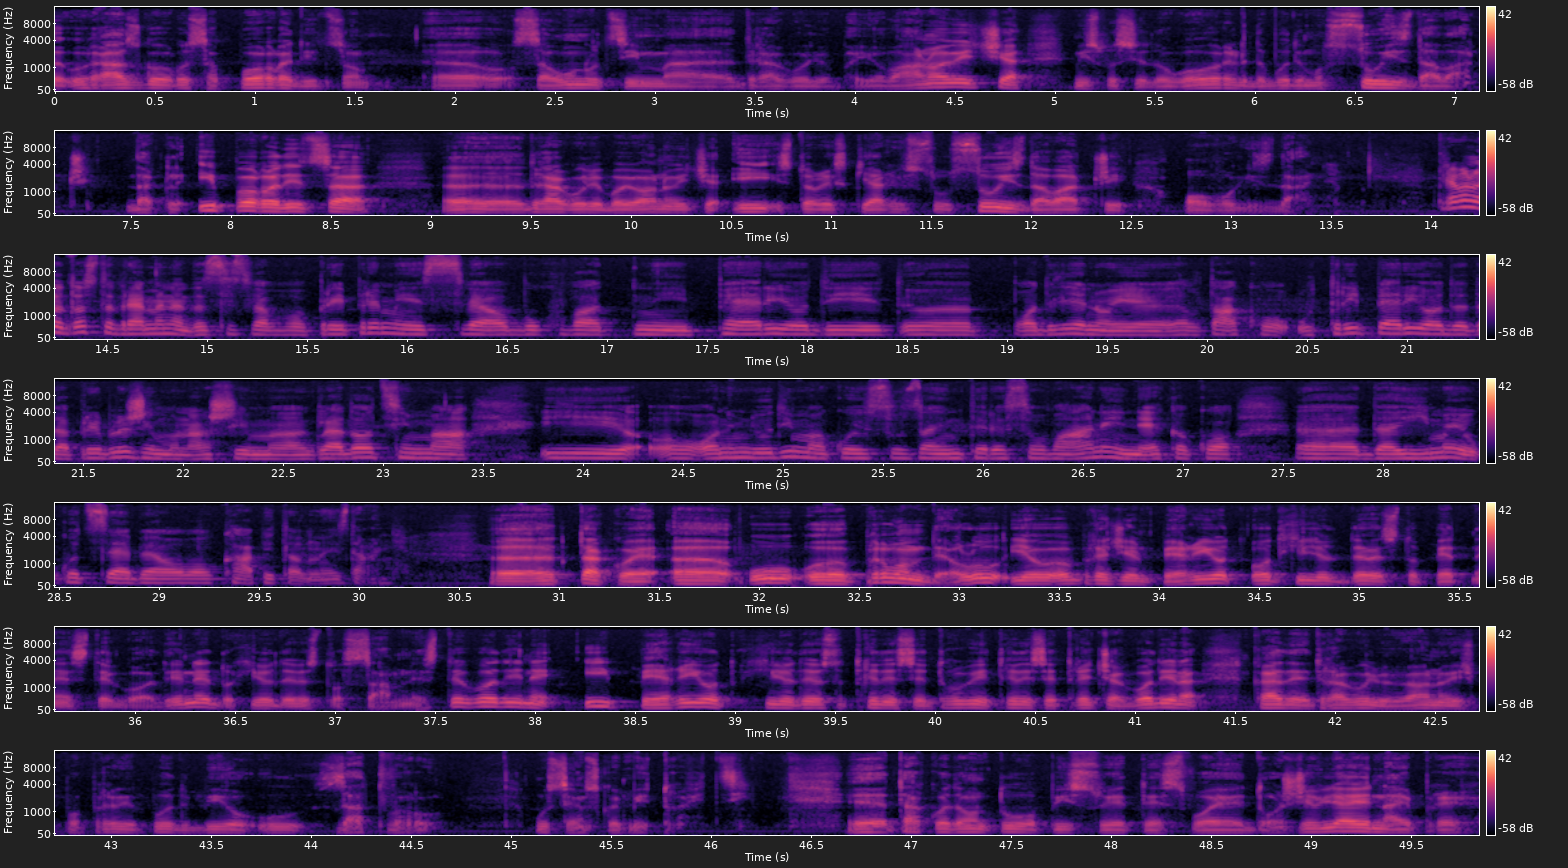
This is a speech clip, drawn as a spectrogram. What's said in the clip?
u razgovoru sa porodicom e, sa unucima Dragoljuba Jovanovića, mi smo se dogovorili da budemo suizdavači. Dakle, i porodica e, Dragoljuba Jovanovića i Istorijski arhiv su suizdavači ovog izdanja. Trebalo je dosta vremena da se sve ovo pripremi, sve obuhvatni periodi, e, podeljeno je, je tako, u tri perioda da približimo našim gledocima i onim ljudima koji su zainteresovani nekako e, da imaju kod sebe ovo kapitalno izdanje. E, tako je. E, u prvom delu je obrađen period od 1915. godine do 1918. godine i period 1932. i 33. godina kada je Dragoljub Ivanović po prvi put bio u zatvoru u Sremskoj Mitrovici. E, tako da on tu opisuje te svoje doživljaje, najpre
